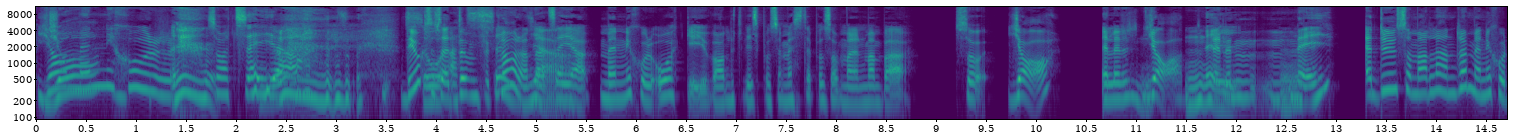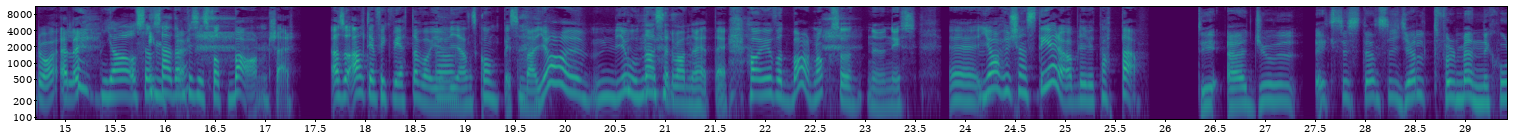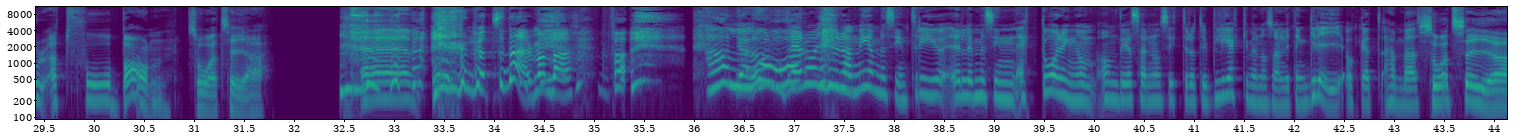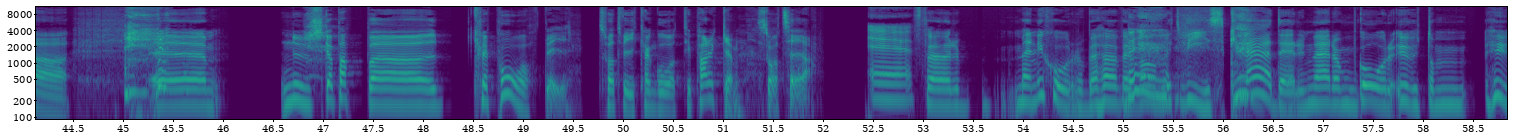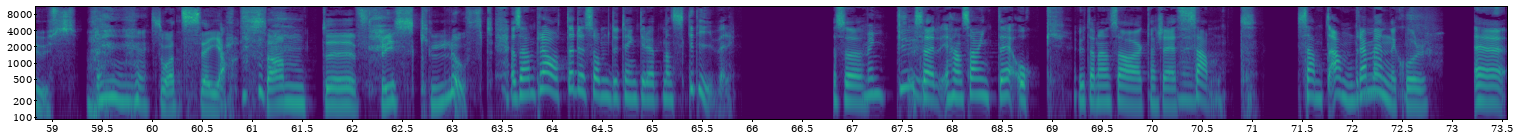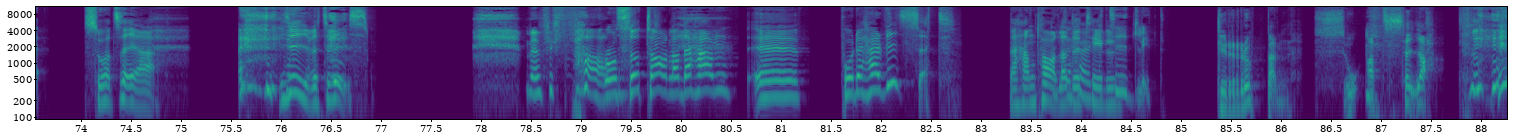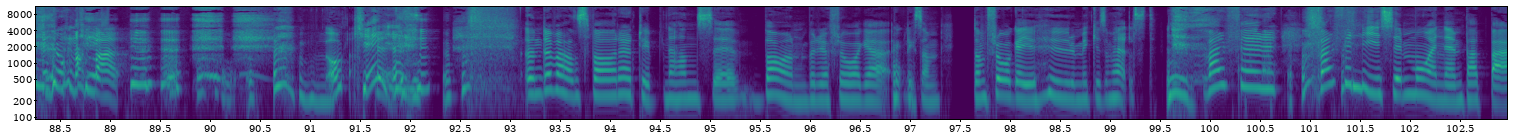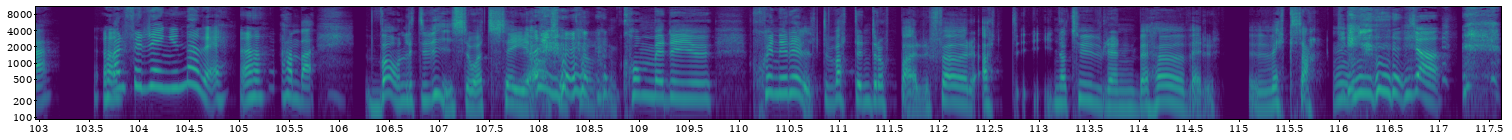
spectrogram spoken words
Ja, Ja. människor, så att säga. Det är också Så så, att dumförklarande säga. att säga människor åker ju vanligtvis på semester på sommaren. Man bara, så ja, Eller ja, Nej. eller n- nej. Är du som alla andra människor då, eller? Ja, och sen så hade han precis fått barn. Så här. Alltså allt jag fick veta var ju Ja. via hans kompis som bara, ja, Jonas eller vad han nu hette, har ju fått barn också nu nyss. Eh, ja, hur känns det då, att ha blivit pappa? Det är ju existentiellt för människor att få barn, så att säga. Eh, sådär, man bara, Va? Hallå? jag undrar hur han är med sin tre eller med sin ettåring om, om det är så här när de sitter och typ leker med någon sån liten grej och att han bara, Så att säga. Eh, nu ska pappa klä på dig så att vi kan gå till parken, så att säga. Eh, För människor behöver vanligtvis kläder när de går utomhus, så att säga. Samt eh, frisk luft. alltså han pratade som du tänker att man skriver. Alltså, men gud. Så här, han sa inte och, utan han sa kanske Nej. samt. Samt andra Men- människor, eh, så att säga. Givetvis. Men fy fan. Och så talade han eh, på det här viset. När han talade till... Gruppen, så att säga. Och man bara, okej. Undrar vad han svarar typ när hans eh, barn börjar fråga. Liksom, de frågar ju hur mycket som helst. Varför, varför lyser månen pappa? Varför regnar det? Han bara, Vanligtvis så att säga så kan, kommer det ju generellt vattendroppar för att naturen behöver växa. ja.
